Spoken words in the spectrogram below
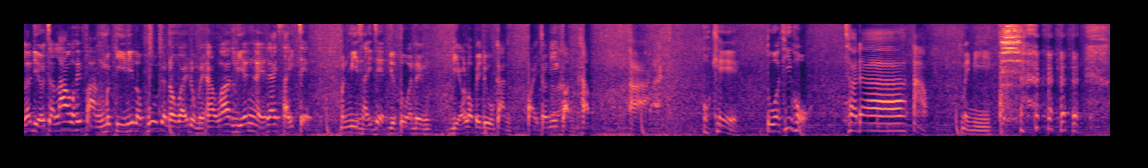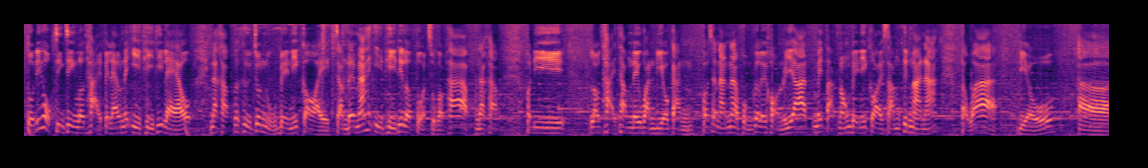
แล้วเดี๋ยวจะเล่าให้ฟังเมื่อกี้นี้เราพูดกันเอาไว้ถูกไหมครับว่าเลี้ยงไงได้ไซส์เจ็ดมันมีไซส์เจ็ดอยู่ตัวหนึ่งเดี๋ยวเราไปดูกันปล่อยเจ้านี้ก่อนครับ อ่า โอเค ตัวที่6ทาดาอ้าว ไม่มี ตัวที่ 6 จริง ๆ เราถ่ายไปแล้วใน EP ที่แล้วนะครับ ก็คือเจ้าหนูเบนิกอยจำได้ไหม EP ที่เราตรวจสุขภาพนะครับ พอดีเราถ่ายทำในวันเดียวกัน เพราะฉะนั้นนะผมก็เลยขออนุญาตไม่ตักน้องเบนิกอยซ้ำขึ้นมานะ แต่ว่าเดี๋ยวเอ่อ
